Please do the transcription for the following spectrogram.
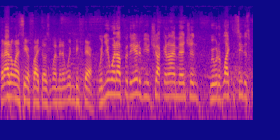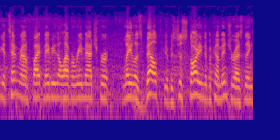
But I don't want to see her fight those women. It wouldn't be fair. When you went up for the interview, Chuck and I mentioned we would have liked to see this be a 10 round fight. Maybe they'll have a rematch for Layla's belt. It was just starting to become interesting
